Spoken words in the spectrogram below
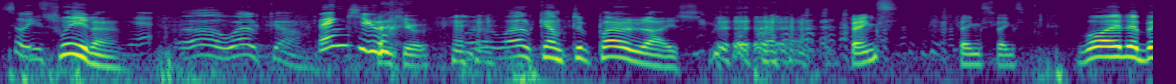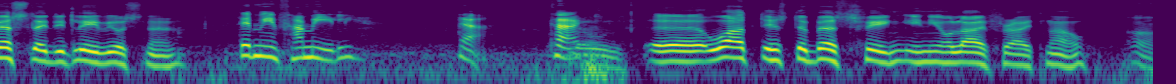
So In it's Sweden? Yeah. Oh, welcome. Thank you. Thank you. Well, welcome to paradise. thanks. Thanks, thanks. Vad är det bästa i ditt liv just nu? Det är min familj. Ja, tack. Uh, what is the best thing in your life right now? Oh,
